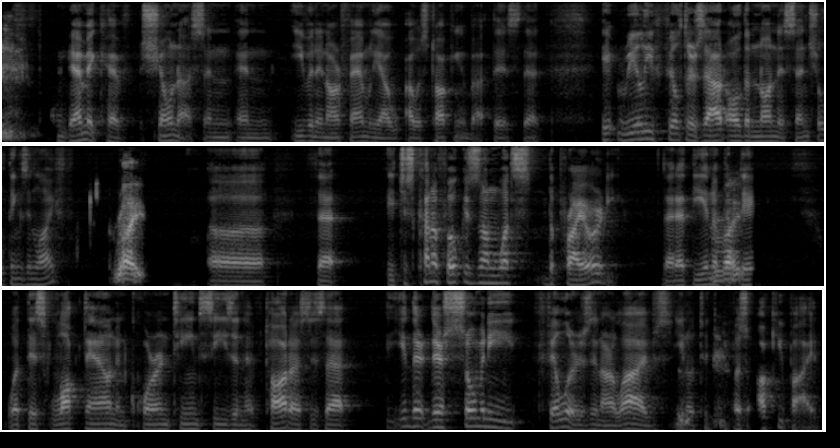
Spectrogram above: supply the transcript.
pandemic have shown us, and and even in our family, I, I was talking about this that it really filters out all the non-essential things in life. Right. Uh, that it just kind of focuses on what's the priority. That at the end of right. the day, what this lockdown and quarantine season have taught us is that there, there's so many fillers in our lives, you know, to keep us occupied,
